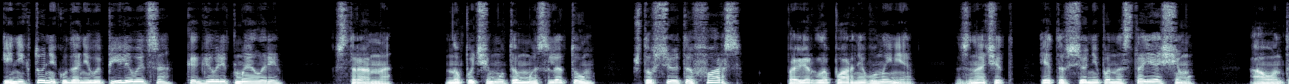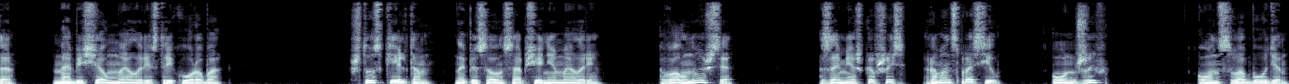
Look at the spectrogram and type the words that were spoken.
и никто никуда не выпиливается, как говорит Мэлори. Странно, но почему-то мысль о том, что все это фарс, повергла парня в уныние. Значит, это все не по-настоящему. А он-то наобещал Мэлори с три. «Что с Кельтом?» — написал он сообщение Мэлори. «Волнуешься?» Замешкавшись, Роман спросил. «Он жив?» «Он свободен».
